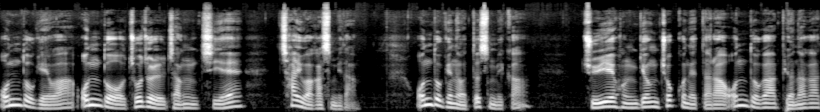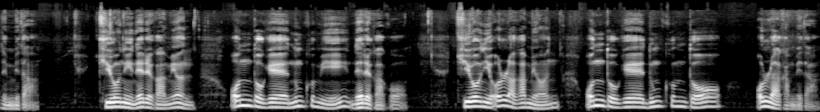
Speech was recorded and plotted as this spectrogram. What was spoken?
온도계와 온도 조절 장치의 차이와 같습니다. 온도계는 어떻습니까? 주위의 환경 조건에 따라 온도가 변화가 됩니다. 기온이 내려가면 온도계 눈금이 내려가고 기온이 올라가면 온도계 눈금도 올라갑니다.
